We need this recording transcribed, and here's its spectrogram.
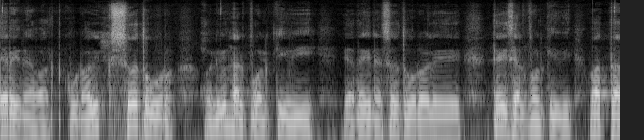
erinevalt, kuna üks sõdur oli ühel pool kivi ja teine sõdur oli teisel pool kivi. vaata,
